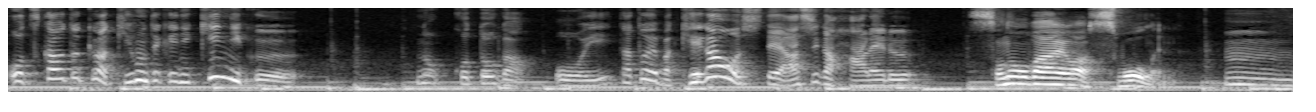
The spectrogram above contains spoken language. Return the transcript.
を使う時は基本的に筋肉のことが多い例えば怪我をして足が腫れるその場合は swollen。うん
